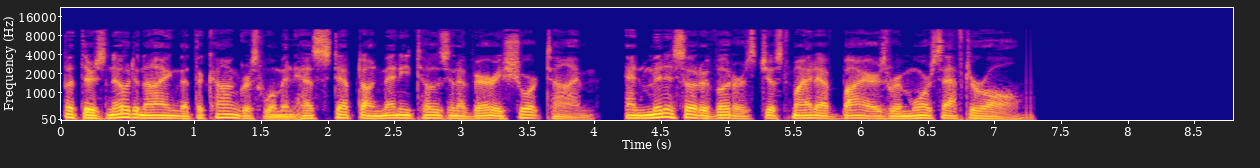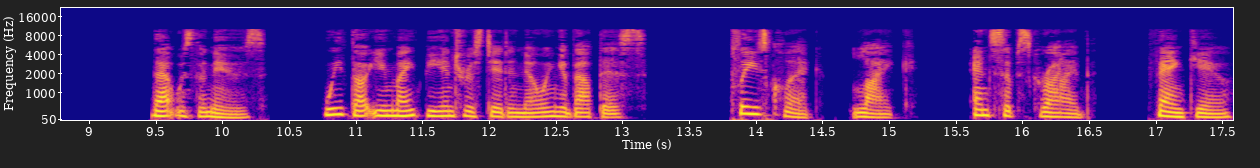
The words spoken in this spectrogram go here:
But there's no denying that the congresswoman has stepped on many toes in a very short time. And Minnesota voters just might have buyer's remorse after all. That was the news. We thought you might be interested in knowing about this. Please click like and subscribe. Thank you.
